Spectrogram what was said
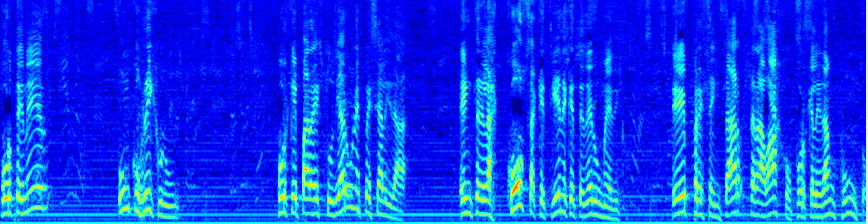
por tener un currículum, porque para estudiar una especialidad, entre las cosas que tiene que tener un médico, es presentar trabajo, porque le dan punto.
